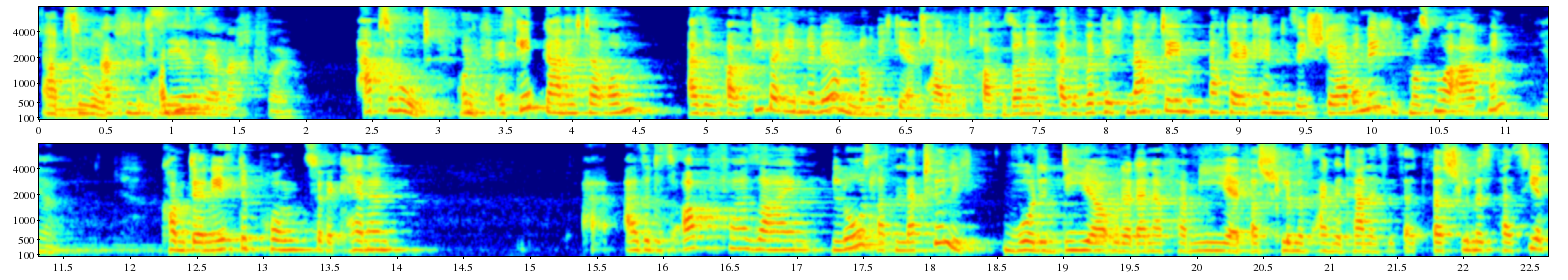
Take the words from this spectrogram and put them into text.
Absolut. Ähm, absolut sehr, sehr machtvoll. Absolut. Und ja. es geht gar nicht darum, also auf dieser Ebene werden noch nicht die Entscheidungen getroffen, sondern also wirklich nach dem, nach der Erkenntnis, ich sterbe nicht, ich muss nur atmen. Ja kommt der nächste Punkt zu erkennen, also das Opfersein loslassen. Natürlich wurde dir oder deiner Familie etwas Schlimmes angetan, es ist etwas Schlimmes passiert,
